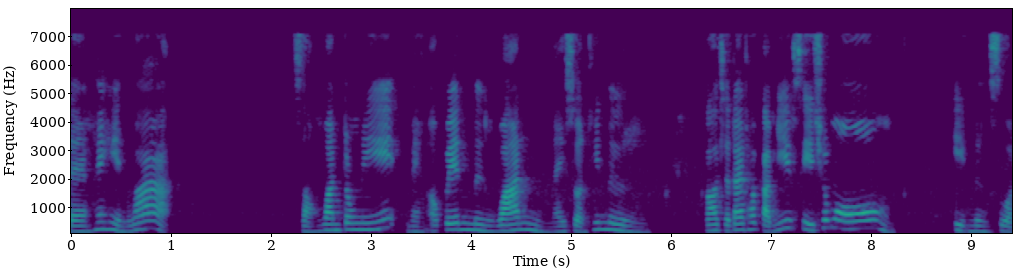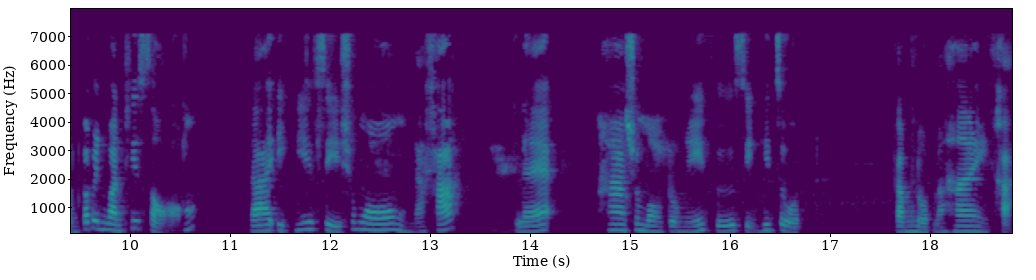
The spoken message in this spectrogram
ดงให้เห็นว่า 2 วันตรงนี้แบ่งเอาเป็น 1 วันในส่วนที่ 1 ก็จะได้เท่ากับ 24 ชั่วโมง อีก 1 ส่วนก็เป็นวันที่ 2 ได้อีก 24 ชั่วโมงนะคะ และ 5 ชั่วโมงตรงนี้คือสิ่งที่โจทย์กำหนดมาให้ค่ะ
